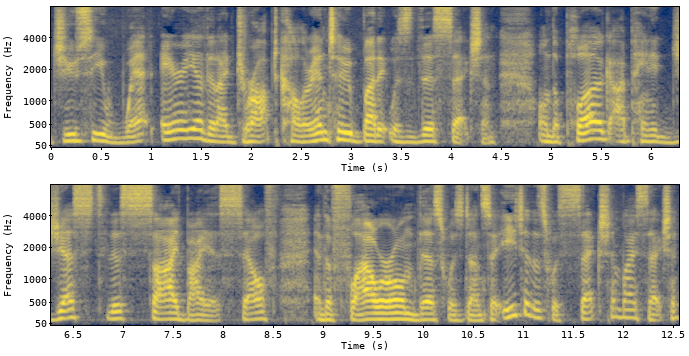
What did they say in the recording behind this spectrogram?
juicy, wet area that I dropped color into, but it was this section. On the plug, I painted just this side by itself, and the flower on this was done. So each of this was section by section.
